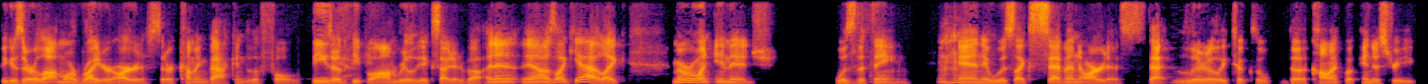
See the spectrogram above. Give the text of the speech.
because there are a lot more writer artists that are coming back into the fold. These are the people I'm really excited about. And then and I was like, yeah, like remember when Image was the thing Mhm. and it was like seven artists that literally took the, the comic book industry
